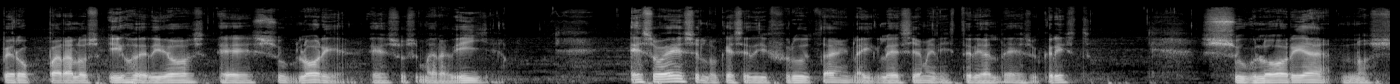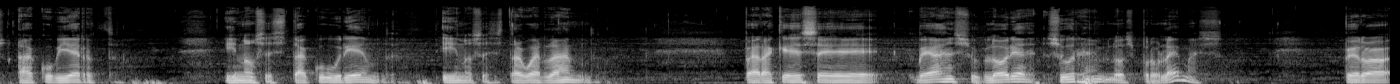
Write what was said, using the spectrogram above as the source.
pero para los hijos de Dios es su gloria, es su maravilla. Eso es lo que se disfruta en la iglesia ministerial de Jesucristo. Su gloria nos ha cubierto y nos está cubriendo y nos está guardando. Para que se vean su gloria surgen los problemas. Pero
